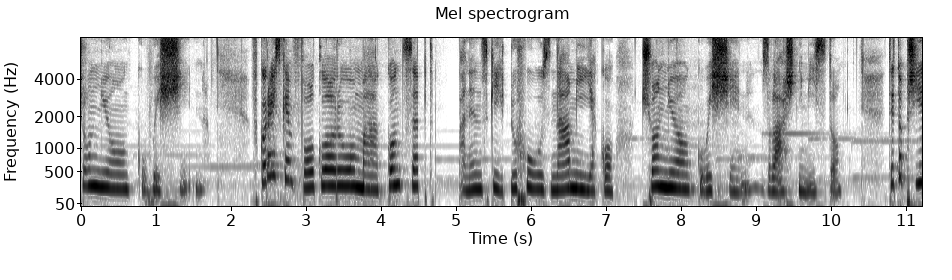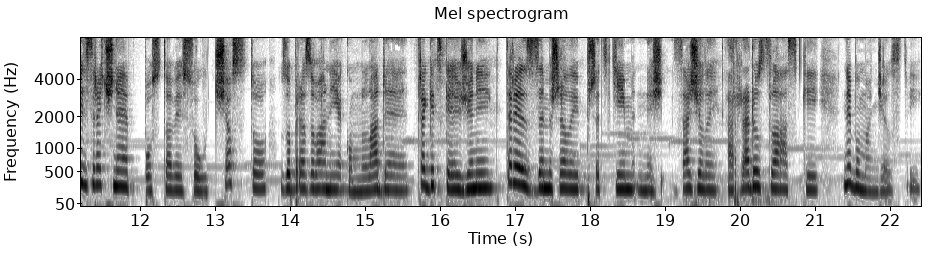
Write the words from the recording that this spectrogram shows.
Chonyo Guishin. V korejském folkloru má koncept panenských duchů známý jako Chonyo Guishin, zvláštní místo. Tyto přízračné postavy jsou často zobrazovány jako mladé, tragické ženy, které zemřely předtím, než zažily radost lásky nebo manželství.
